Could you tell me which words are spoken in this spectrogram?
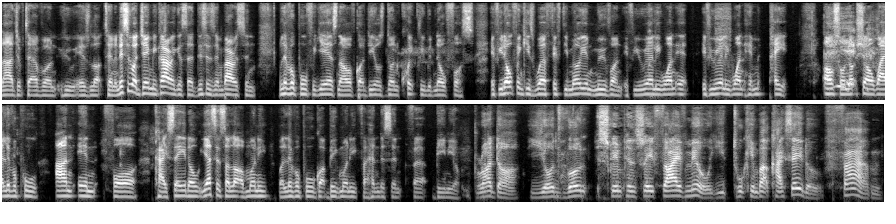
Large up to everyone who is locked in. And this is what Jamie Carragher said. This is embarrassing. Liverpool for years now I've got deals done quickly with no fuss. If you don't think he's worth 50 million, move on. If you really want it, if you really want him, pay it. Also, not sure why Liverpool and in for Caicedo. Yes, it's a lot of money, but Liverpool got big money for Henderson for Benio. Brother, you won't scrimp and say five mil. You talking about Caicedo, fam?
